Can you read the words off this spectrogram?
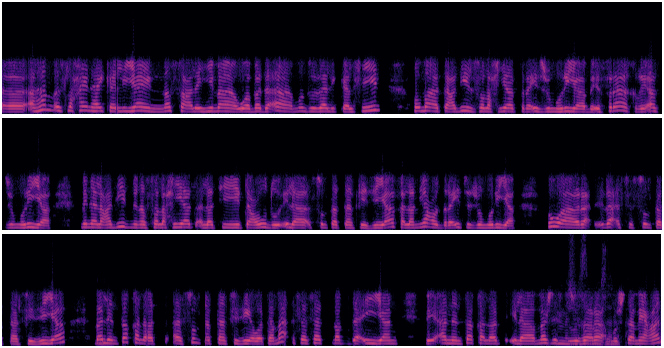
آه، أهم إصلاحين هيكليين نص عليهما وبدأ منذ ذلك الحين هما تعديل صلاحيات رئيس جمهورية بإفراغ رئاسة جمهورية من العديد من الصلاحيات التي تعود إلى السلطة التنفيذية فلم يعد رئيس الجمهورية هو رأس السلطة التنفيذية. بل انتقلت السلطة التنفيذية وتمأسست مبدئيا بأن انتقلت إلى مجلس الوزراء مجتمعا.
